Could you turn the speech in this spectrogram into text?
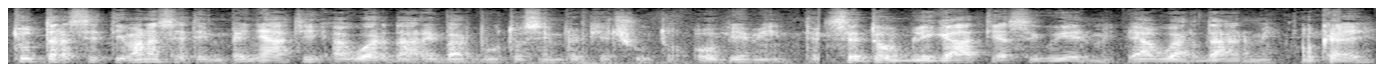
Tutta la settimana siete impegnati a guardare Barbuto sempre piaciuto Ovviamente. Siete obbligati a seguirmi e a guardarmi Ok?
